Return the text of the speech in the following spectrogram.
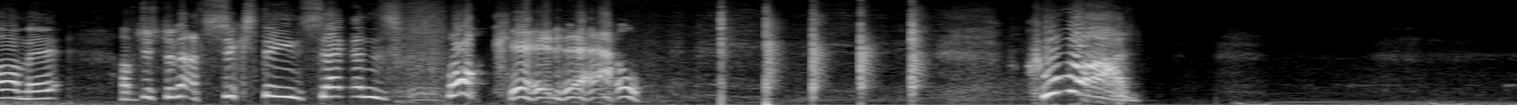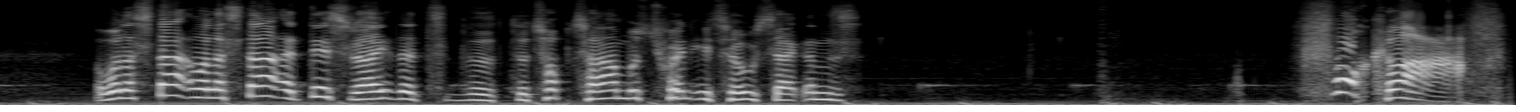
Ah, oh, mate, I've just done that 16 seconds. Fucking hell! Come on! Well, I start. Well, I started this right. That the the top time was 22 seconds. Fuck off!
